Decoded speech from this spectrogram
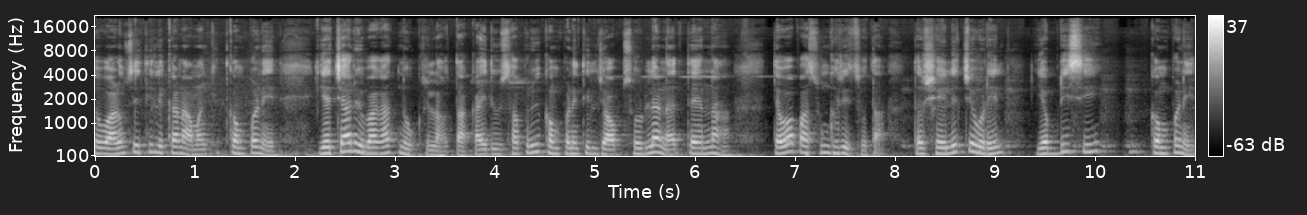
तो वाळूज येथील एका नामांकित कंपनीत एच आर विभागात नोकरीला होता. काही दिवसापूर्वी कंपनीतील जॉब सोडल्यानं त्यांना तेव्हापासून घरीच होता. तर शैलेशचे वडील एफ डी सी कंपनीत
